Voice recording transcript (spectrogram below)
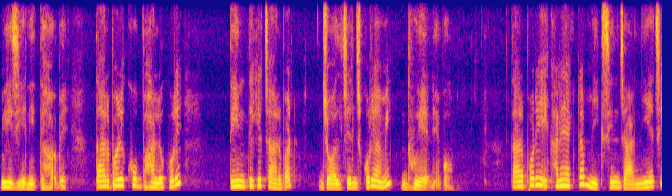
ভিজিয়ে নিতে হবে। তারপরে খুব ভালো করে তিন থেকে চারবার জল চেঞ্জ করে আমি ধুয়ে নেব। তারপরে এখানে একটা মিক্সিং জার নিয়েছি,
